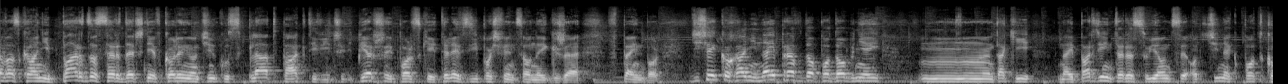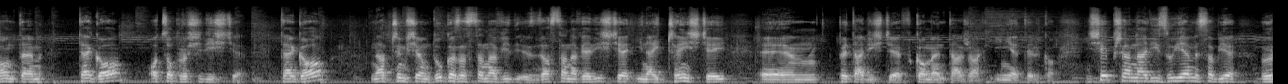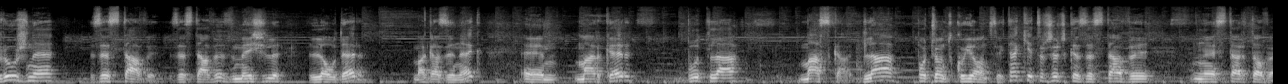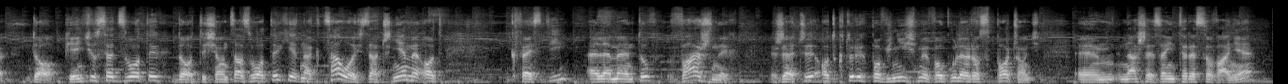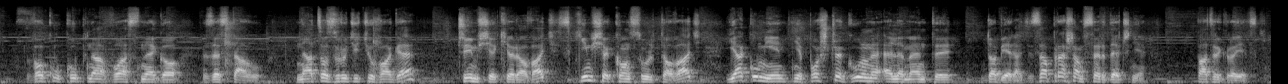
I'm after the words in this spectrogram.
Witam Was kochani bardzo serdecznie w kolejnym odcinku z Plat Pack TV, czyli pierwszej polskiej telewizji poświęconej grze w paintball. Dzisiaj kochani najprawdopodobniej mm, taki najbardziej interesujący odcinek pod kątem tego, o co prosiliście. Tego, nad czym się długo zastanawi zastanawialiście i najczęściej em, pytaliście w komentarzach i nie tylko. Dzisiaj przeanalizujemy sobie różne zestawy. Zestawy w myśl loader, magazynek, marker, butla, maska dla początkujących. Takie troszeczkę zestawy startowe do 500 zł, do 1000 zł, jednak całość zaczniemy od kwestii, elementów ważnych rzeczy, od których powinniśmy w ogóle rozpocząć nasze zainteresowanie wokół kupna własnego zestawu. Na co zwrócić uwagę? Czym się kierować, z kim się konsultować, jak umiejętnie poszczególne elementy dobierać. Zapraszam serdecznie. Patryk Rojewski.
